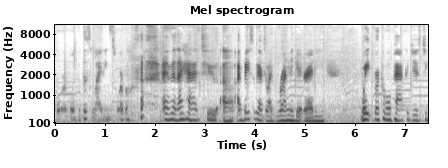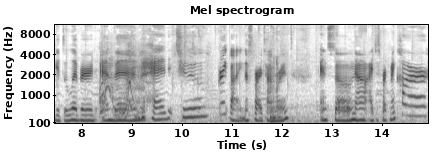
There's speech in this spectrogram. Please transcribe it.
horrible but this lighting is horrible. And then i had to uh, i basically had to like run to get ready wait for a couple packages to get delivered and then head to grapevine. That's part of town we're in. And so now i just parked my car.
